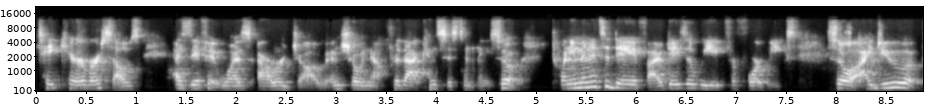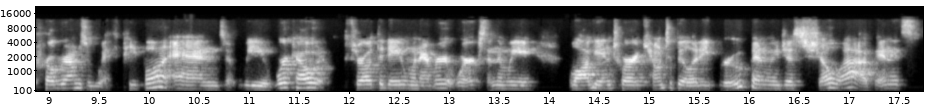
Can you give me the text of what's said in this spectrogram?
take care of ourselves as if it was our job and showing up for that consistently. So 20 minutes a day, five days a week for four weeks. So I do programs with people and we work out throughout the day whenever it works. And then we log into our accountability group and we just show up. And it's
